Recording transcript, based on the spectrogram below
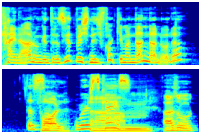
keine Ahnung, interessiert mich nicht, frag jemand anderen, oder? Das Voll. Worst case. Ähm, also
